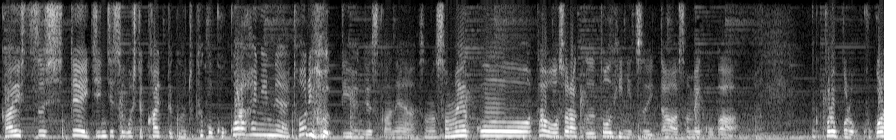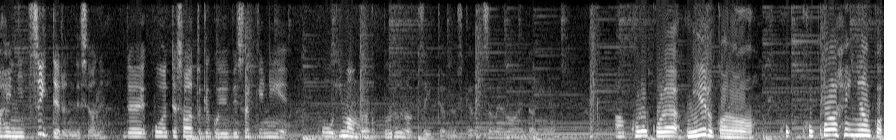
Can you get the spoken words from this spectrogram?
外出して一日過ごして帰ってくると結構ここら辺にね塗料っていうんですかね。その染め粉多分おそらく頭皮についた染め粉がポロポロここら辺についてるんですよね。でこうやって触ると結構指先にこう今もなんかブルーのついてるんですけど爪の間にね。あこれこれ見えるかな？こここら辺になんか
